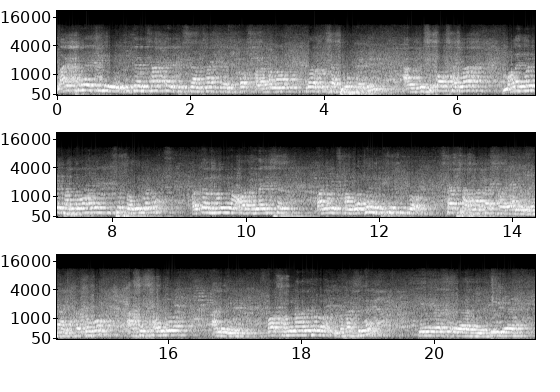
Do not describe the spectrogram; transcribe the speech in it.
라이프나 지금 지금 사태 비슷한 사태에서 꼭 살아가는 걸 비싸서 못하기 안 비싸 꼭 살라 말하면 반도하는 비싸 정말 어떤 뭔가 어organization মানুষ সংগঠন বিশেষ স্যাপ সারমাটা সবাই আমি আশা করব আশা সামনে আমি और समुदाय में लोग बताते हैं कि यह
